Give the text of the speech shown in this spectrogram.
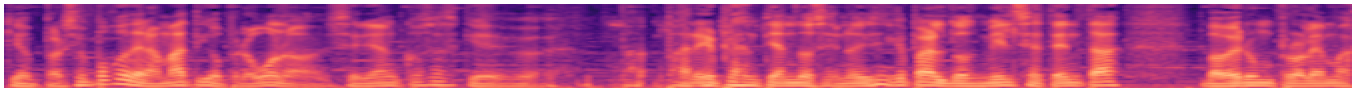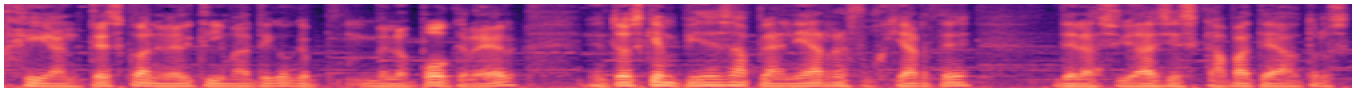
que me pareció un poco dramático, pero bueno, serían cosas que para ir planteándose, ¿no? Dicen que para el 2070 va a haber un problema gigantesco a nivel climático, que me lo puedo creer. Entonces que empieces a planear refugiarte de las ciudades y escápate a otros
